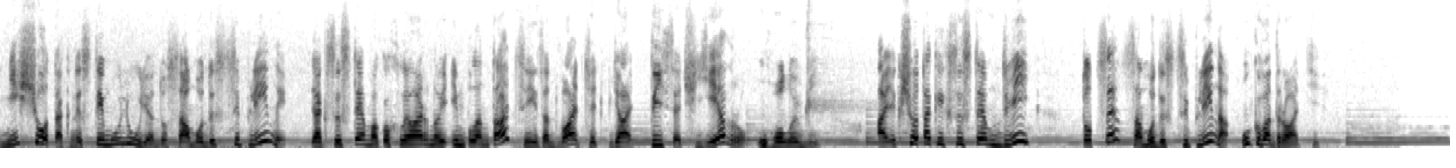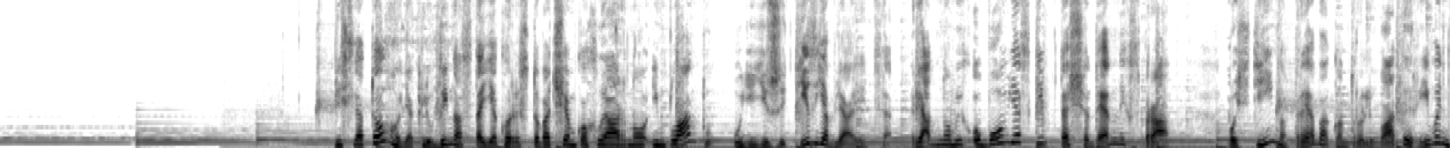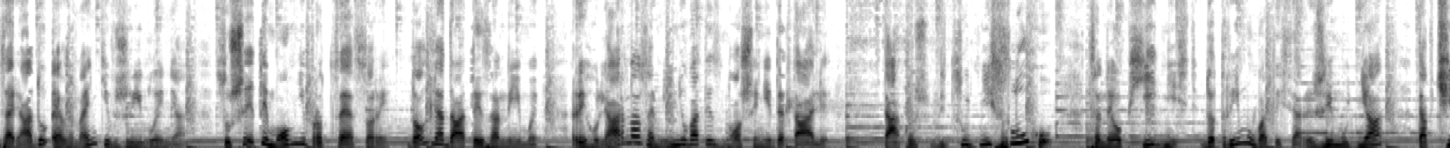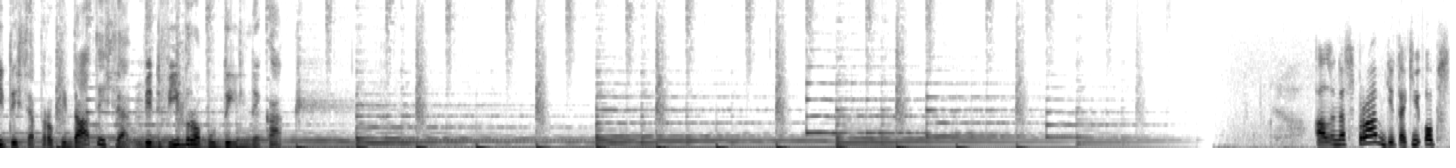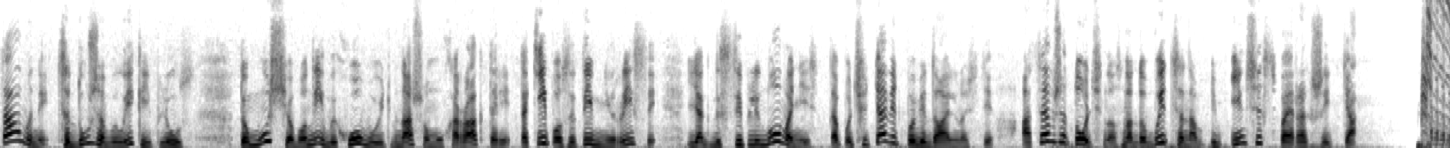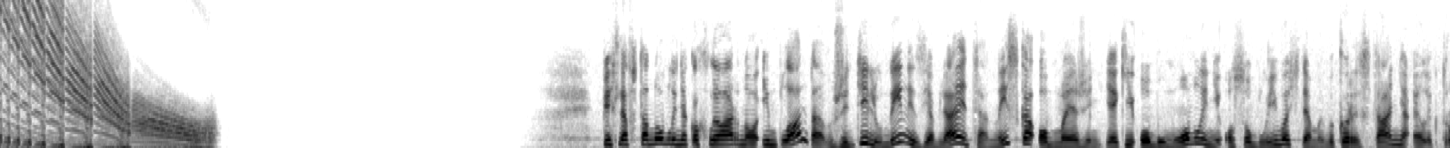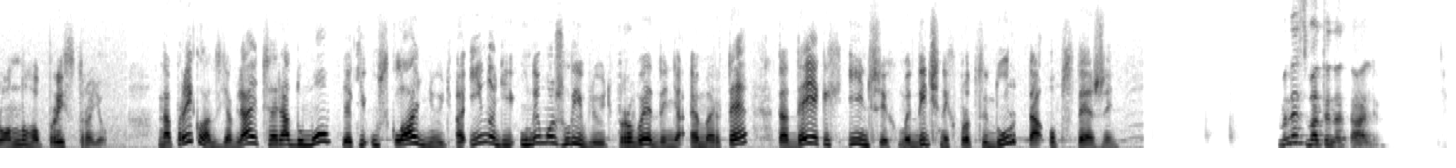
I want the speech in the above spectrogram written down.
Ніщо так не стимулює до самодисципліни, як система кохлеарної імплантації за 25 тисяч євро у голові. А якщо таких систем дві, то це самодисципліна у квадраті. Після того, як людина стає користувачем кохлеарного імпланту, у її житті з'являється ряд нових обов'язків та щоденних справ. Постійно треба контролювати рівень заряду елементів живлення, сушити мовні процесори, доглядати за ними, регулярно замінювати зношені деталі. Також відсутність слуху це необхідність дотримуватися режиму дня та вчитися прокидатися від вібробудильника. Але насправді такі обставини це дуже великий плюс, тому що вони виховують в нашому характері такі позитивні риси, як дисциплінованість та почуття відповідальності. А це вже точно знадобиться нам і в інших сферах життя. Після встановлення кохлеарного імпланта в житті людини з'являється низка обмежень, які обумовлені особливостями використання електронного пристрою. Наприклад, з'являється ряд умов, які ускладнюють, а іноді й унеможливлюють проведення МРТ та деяких інших медичних процедур та обстежень. Мене звати Наталя.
